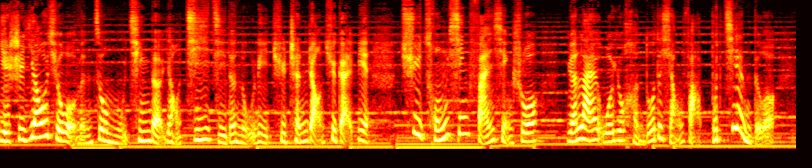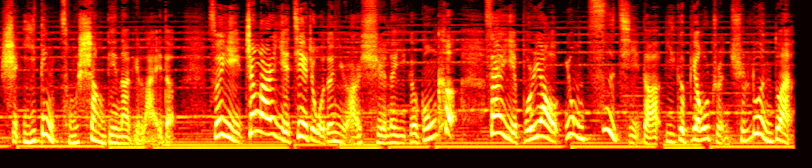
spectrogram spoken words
也是要求我们做母亲的要积极的努力去成长、去改变、去重新反省，说原来我有很多的想法，不见得是一定从上帝那里来的。所以，珍儿也借着我的女儿学了一个功课，再也不要用自己的一个标准去论断，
